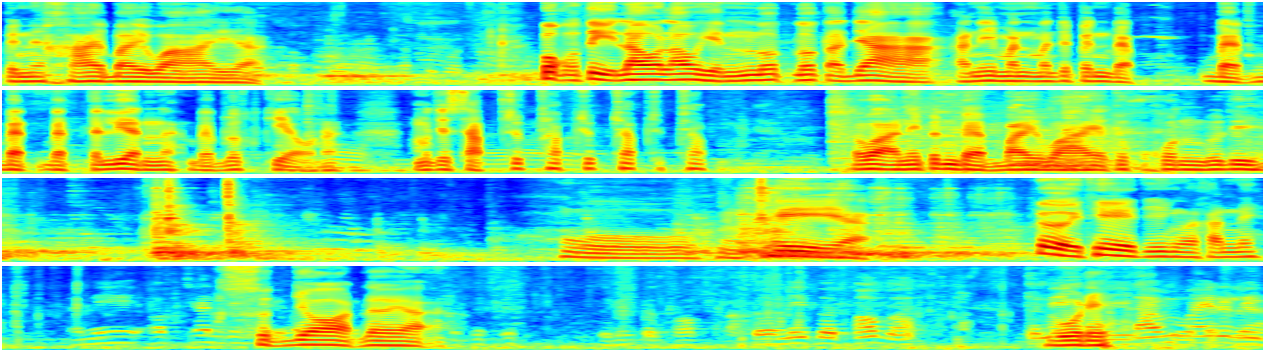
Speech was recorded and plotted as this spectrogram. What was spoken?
เป็นคล้ายใบวายอะ ปกติเราเราเห็นรถรถตัดหญ้า อันนี้มันมันจะเป็นแบบแบบแบตแบตเตอรี่ยนนะแบบรถเกี่ยวนะ มันจะสับชุบชับชุบชับชุบชับแต่ว่าอันนี้เป็นแบบใบวายอะทุกคนดูดิโอ้โหอย่างเท่อะเฮ้ยเท่จริงว่ะคันนี้อันนี้ออปชั่นสุดยอดเลยอะตัวนี้ตัวท็อปเหรอตัวดูดิดำไฮดรอลิก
